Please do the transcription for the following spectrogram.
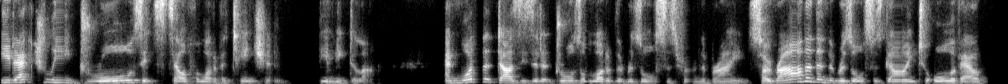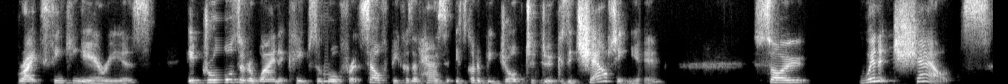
it actually draws itself a lot of attention, the amygdala. And what it does is that it draws a lot of the resources from the brain. So rather than the resources going to all of our great thinking areas, it draws it away and it keeps it all for itself because it has it's got a big job to do because it's shouting yeah? So when it shouts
